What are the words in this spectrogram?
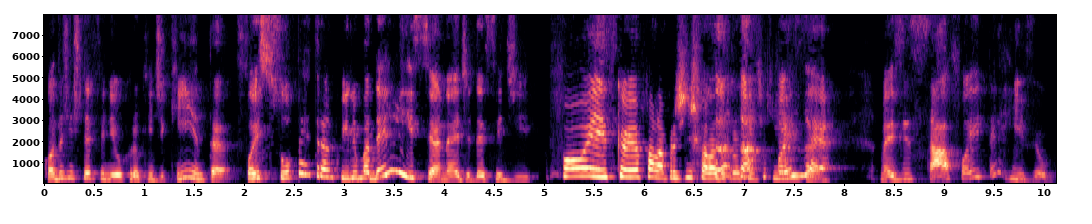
Quando a gente definiu o croquis de quinta, foi super tranquilo e uma delícia, né, de decidir. Foi isso que eu ia falar pra gente falar do croquis de quinta. pois é. Mas Issá foi terrível.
